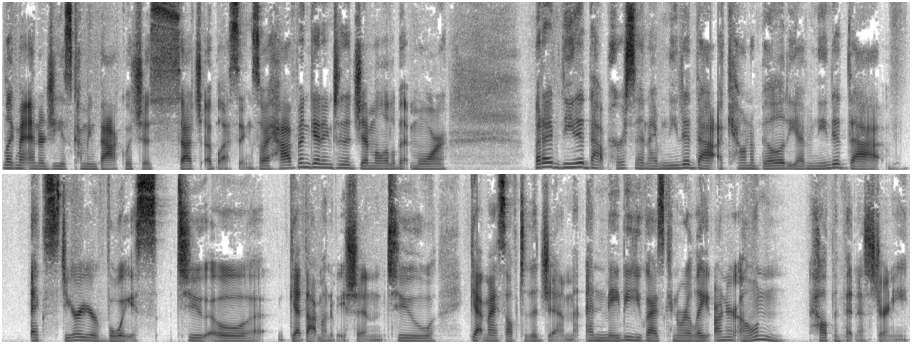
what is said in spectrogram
like my energy is coming back, which is such a blessing. So I have been getting to the gym a little bit more, but I've needed that person. I've needed that accountability. I've needed that exterior voice to oh, get that motivation, to get myself to the gym. And maybe you guys can relate on your own health and fitness journey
